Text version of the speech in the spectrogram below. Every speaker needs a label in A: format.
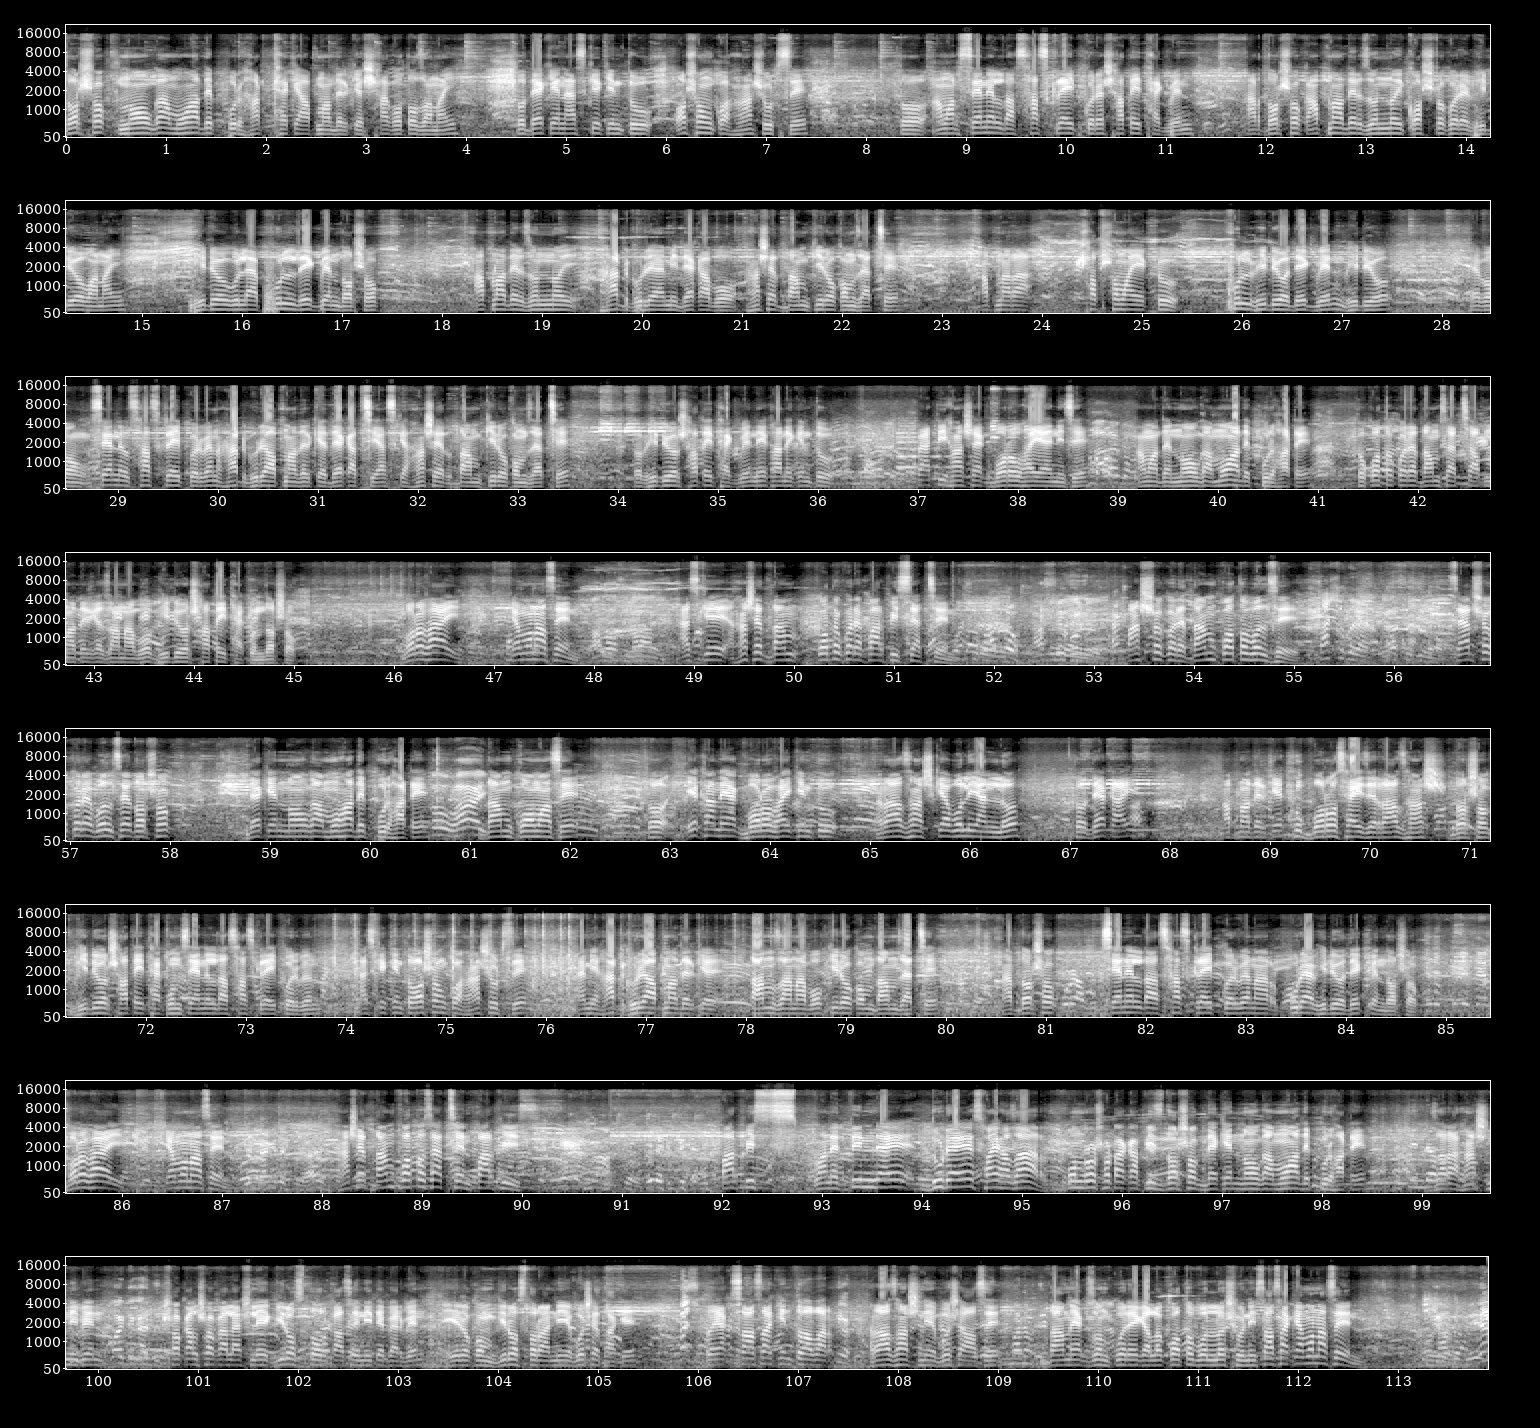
A: দর্শক, নওগাঁ মহাদেবপুর হাট থেকে আপনাদেরকে স্বাগত জানাই। তো দেখেন, আজকে কিন্তু অসংখ্য হাঁস উঠছে। তো আমার চ্যানেলটা সাবস্ক্রাইব করে সাথেই থাকবেন। আর দর্শক, আপনাদের জন্যই কষ্ট করে ভিডিও বানাই। ভিডিওগুলা ফুল দেখবেন দর্শক। আপনাদের জন্যই হাট ঘুরে আমি দেখাবো হাঁসের দাম কীরকম যাচ্ছে। আপনারা সব সময় একটু ফুল ভিডিও দেখবেন, ভিডিও এবং চ্যানেল সাবস্ক্রাইব করবেন। হাট ঘুরে আপনাদেরকে দেখাচ্ছি আজকে হাঁসের দাম কীরকম যাচ্ছে। তো ভিডিওর সাথেই থাকবেন। এখানে কিন্তু প্যাটি হাঁস এক বড় ভাই এনেছে আমাদের নওগাঁ মহাদেবপুর হাটে। তো কত করে দাম চাচ্ছে আপনাদেরকে জানাব। ভিডিওর সাথেই থাকুন দর্শক। বড় ভাই কেমন আছেন? আজকে হাঁসের দাম কত করে পার পিস চাচ্ছেন? পাঁচশো করে দাম কত বলছে?
B: চারশো করে
A: বলছে দর্শক। দেখেন নওগাঁ মহাদেবপুর হাটে দাম কম আছে। তো এখানে এক বড় ভাই কিন্তু রাজহাঁস কেবলই আনলো। তো দেখাই। আপনাদেরকে খুব বড় সাইজের রাজহাঁস। দর্শক, ভিডিওর সাথেই থাকুন, চ্যানেলটা সাবস্ক্রাইব করবেন। আজকে কিন্তু অসংখ্য হাঁস উঠছে। আমি হাট ঘুরে আপনাদেরকে দাম জানাব, কীরকম দাম যাচ্ছে। আর দর্শক, চ্যানেলটা সাবস্ক্রাইব করবেন আর পুরা ভিডিও দেখবেন দর্শক। বড় ভাই, কেমন আছেন? হাঁসের দাম কত চাচ্ছেন পার পিস? পার পিস মানে তিনটায়, দুটায় ছয় হাজার। পনেরোশো টাকা পিস দর্শক দেখেন নওগাঁ মহাদেবপুর হাটে। যারা হাঁস নেবেন, সকাল সকাল আসলে গৃহস্থর কাছে নিতে পারবেন। এরকম গৃহস্থরা নিয়ে বসে থাকে। তো এক চাচা কিন্তু আবার রাজহাঁস নিয়ে বসে আছে। দাম একজন করে গেল, কত বলল শুনি। চাচা কেমন আছেন?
